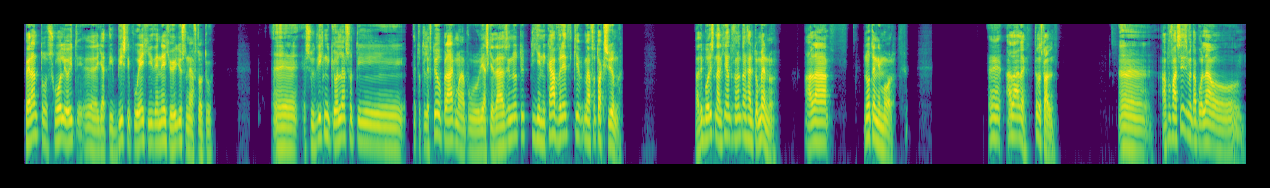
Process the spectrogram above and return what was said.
πέραν το σχόλιο για την πίστη που έχει ή δεν έχει ο ίδιος στον εαυτό του ε, σου δείχνει κιόλας ότι ε, το τελευταίο πράγμα που διασκεδάζει είναι ότι γενικά βρέθηκε με αυτό το αξίωμα. Δηλαδή μπορείς στην αρχή να του φαινόταν χαριτωμένο. Αλλά not anymore. Ε, αλλά ναι, τέλος πάντων. Ε, αποφασίζει μετά πολλά ο,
